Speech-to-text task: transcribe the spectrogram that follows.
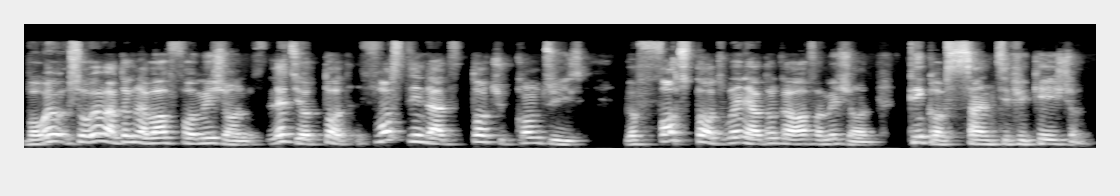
But when, so when we're talking about formation, let your thought first thing that thought should come to is your first thought when you're talking about formation, think of sanctification.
